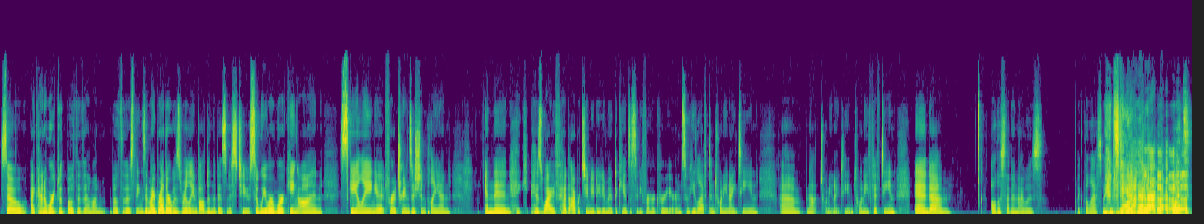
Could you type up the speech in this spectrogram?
So I kind of worked with both of them on both of those things. And my brother was really involved in the business too. So we were mm-hmm. working on scaling it for a transition plan and then his wife had the opportunity to move to Kansas City for her career. And so he left in 2019, um, not 2019, 2015. And um, all of a sudden I was like the last man standing. what?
